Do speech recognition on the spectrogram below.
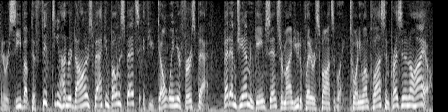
and receive up to $1,500 back in bonus bets if you don't win your first bet. BetMGM and GameSense remind you to play responsibly. 21 plus and present in Ohio.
